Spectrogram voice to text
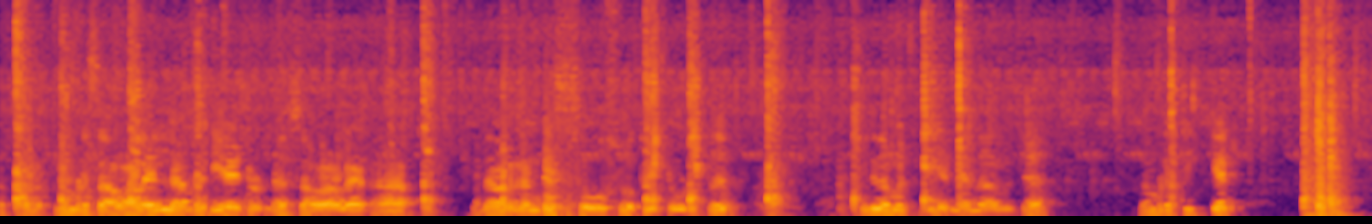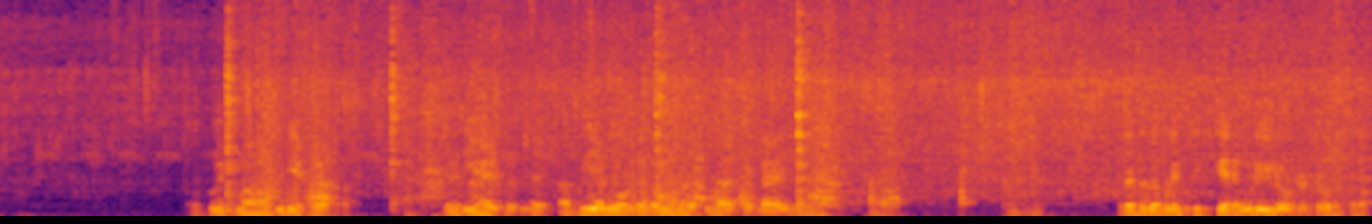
അപ്പോൾ നമ്മുടെ സവാള എല്ലാം റെഡി ആയിട്ടുണ്ട്. സവാള എന്താ പറയുക രണ്ട് സോസും ഒക്കെ ഇട്ട് കൊടുത്ത് ഇനി നമുക്ക് ചെയ്യേണ്ടത് എന്താണെന്ന് വെച്ചാൽ നമ്മുടെ ചിക്കൻ ഒക്കെ ഒരുമാതിരിയൊക്കെ റെഡി ആയിട്ടുണ്ട്. അധികം അങ്ങോട്ട് നമ്മൾ ഇതാക്കേണ്ട കാര്യമില്ല. എന്നിട്ട് നമ്മൾ ചിക്കനും കൂടി ഇതിലോട്ടിട്ട് കൊടുക്കണം.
